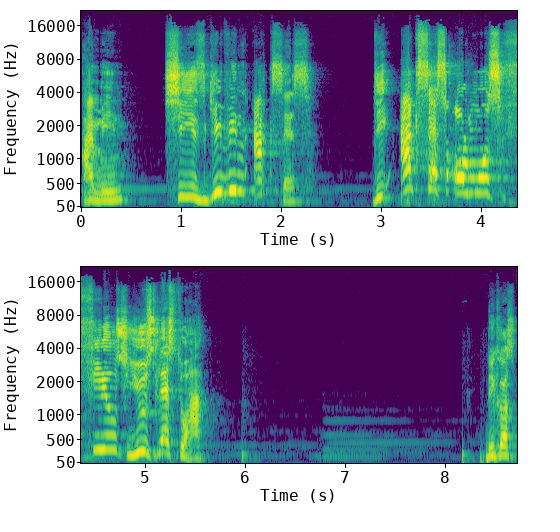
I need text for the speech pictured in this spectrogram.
I mean, she is given access, the access almost feels useless to her. Because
